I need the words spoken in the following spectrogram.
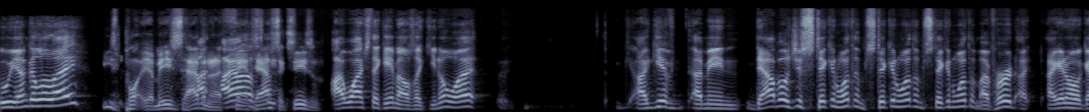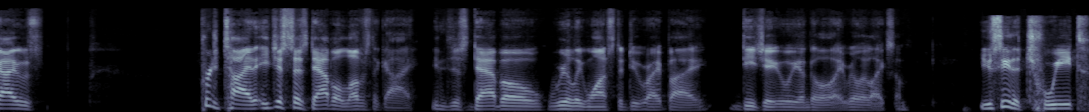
Uiagalelei? He's playing. I mean, he's having a I- I honestly- fantastic season. I watched that game. I was like, you know what? I give. I mean, Dabo just sticking with him, sticking with him, sticking with him. I've heard. I, I know a guy who's pretty tied. He just says Dabo loves the guy. He just Dabo really wants to do right by DJ Uiagalelei. Really likes him. You see the tweet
